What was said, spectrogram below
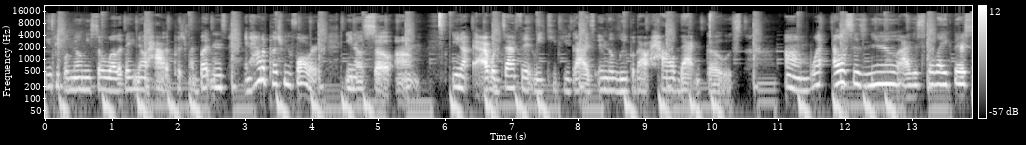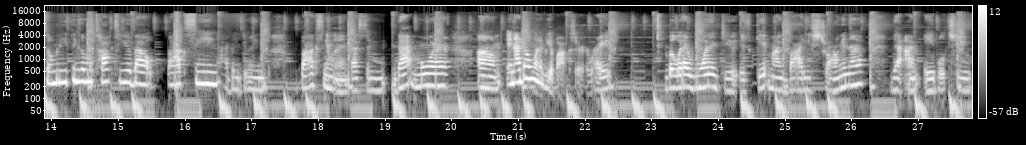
these people know me so well that they know how to push my buttons and how to push me forward, you know, so, um, you know, I will definitely keep you guys in the loop about how that goes. Um, what else is new? I just feel like there's so many things I want to talk to you about. Boxing. I've been doing boxing. I'm going to invest in that more. Um, and I don't want to be a boxer, right? But what I want to do is get my body strong enough that I'm able to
